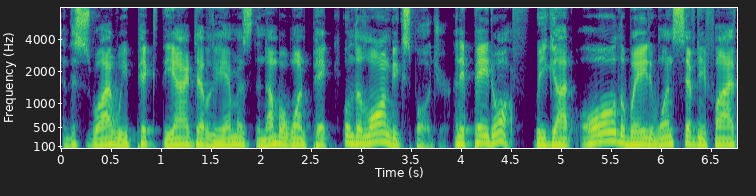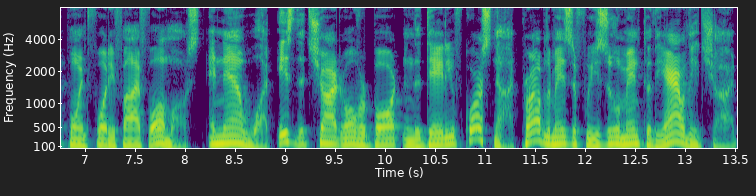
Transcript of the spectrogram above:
and this is why we picked the IWM as the number one pick on the long exposure, and it paid off. We got all the way to 175.45 almost. And now what? Is the chart overbought in the daily? Of course not. Problem is, if we zoom into the hourly chart,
